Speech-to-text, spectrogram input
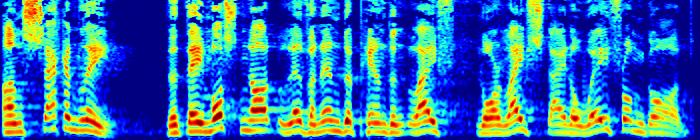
And secondly, that they must not live an independent life nor lifestyle away from God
